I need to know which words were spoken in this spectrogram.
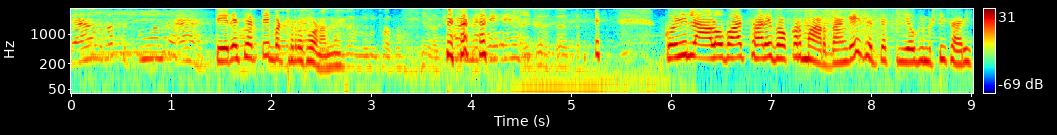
ਕਹਿੰਦਾ ਪਤਾ ਸੱਟੂਗਾ ਮੈਂ। ਤੇਰੇ ਸਿਰ ਤੇ ਬੱਠਰ ਰਖਾਉਣਾ ਮੈਂ। ਕੋਈ ਨਹੀਂ ਲਾ ਲਓ ਬਾਅਦ ਸਾਰੇ ਬੋਕਰ ਮਾਰ ਦਾਂਗੇ ਫਿਰ ਚੱਕੀ ਜਾਊਗੀ ਮਿੱਟੀ ਸਾਰੀ।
